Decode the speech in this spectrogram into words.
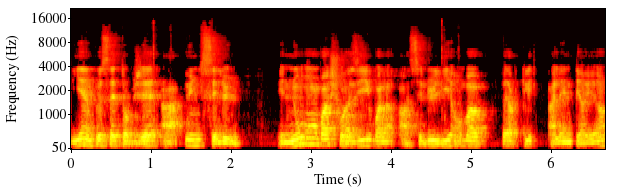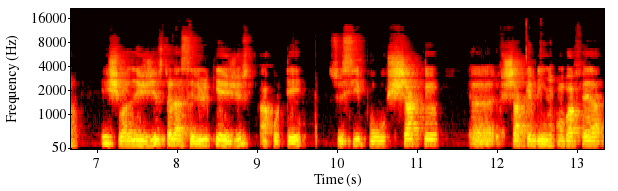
lier un peu cet objet à une cellule. Et nous, on va choisir, voilà, à cellule liée, on va faire clic à l'intérieur et choisir juste la cellule qui est juste à côté. Ceci pour chaque, euh, chaque ligne, on va faire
